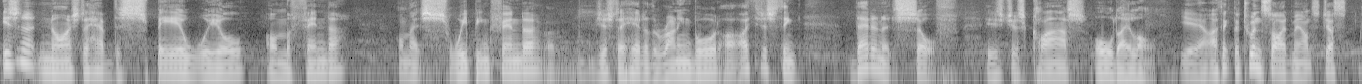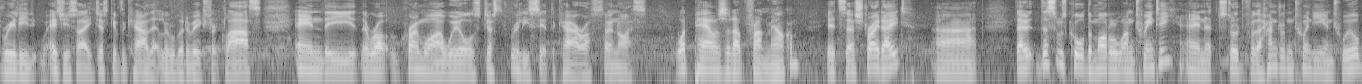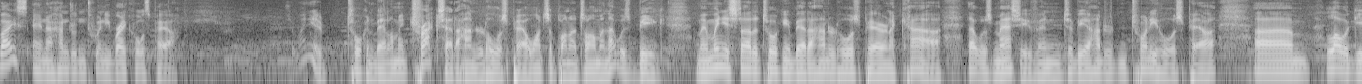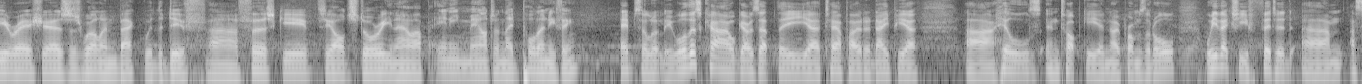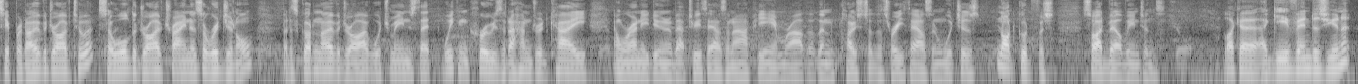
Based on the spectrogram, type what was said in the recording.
Isn't it nice to have the spare wheel on the fender, on that sweeping fender, uh, just ahead of the running board? I, I just think that in itself is just class all day long. Yeah, I think the twin side mounts just really, as you say, just give the car that little bit of extra class, and the the chrome wire wheels just really set the car off so nice. What powers it up front, Malcolm? It's a straight eight. Uh, though this was called the Model 120, and it stood for the 120 inch wheelbase and 120 brake horsepower. When you're talking about, I mean, trucks had 100 horsepower once upon a time, and that was big. I mean, when you started talking about 100 horsepower in a car, that was massive. And to be 120 horsepower, um, lower gear ratios as well and back with the diff. Uh, first gear, it's the old story, you know, up any mountain, they'd pull anything. Absolutely. Well, this car goes up the uh, Taupo to Napier uh, hills in top gear, no problems at all. We've actually fitted um, a separate overdrive to it, so all the drivetrain is original, but it's got an overdrive, which means that we can cruise at 100k and we're only doing about 2,000 RPM rather than close to the 3,000, which is not good for side valve engines. Like a, a Gear Vendors unit?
